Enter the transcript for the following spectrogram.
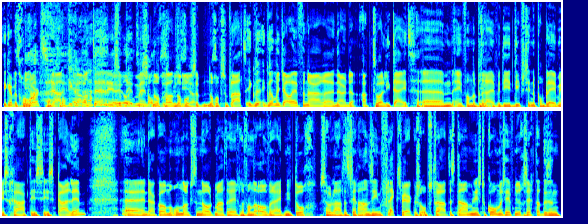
Ik heb het gehoord. Ja, die quarantaine is op dit moment nog, eh, nog, op zijn, nog op zijn plaats. Ik wil, ik wil met jou even naar, uh, naar de actualiteit. Um, een van de bedrijven die het diepst in de problemen is geraakt is, is KLM. Uh, en daar komen ondanks de noodmaatregelen van de overheid nu toch, zo laat het zich aanzien, flexwerkers op straat te staan. Minister Koolmees heeft nu gezegd dat is een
